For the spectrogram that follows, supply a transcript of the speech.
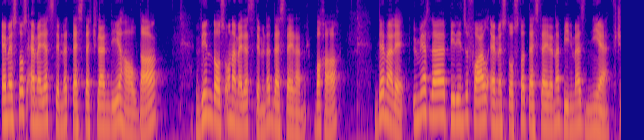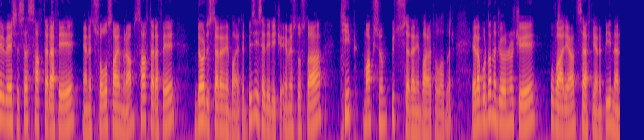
MS-DOS əməliyyat sisteminə dəstəkləndiyi halda Windows 10 əməliyyat sistemində dəstəklənmir. Baxaq. Deməli, ümumiyyətlə birinci fayl MS-DOS-da dəstəklənə bilməz. Niyə? Fikir verirsinizsə sağ tərəfi, yəni solu saymıram, sağ tərəfi 4 hissədən ibarətdir. Biz isə dedik ki, MS-DOS-da tip maksimum 3 hissədən ibarət ola bilər. Elə buradan da görünür ki, bu variant səhvdir. Yəni 1 ilə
